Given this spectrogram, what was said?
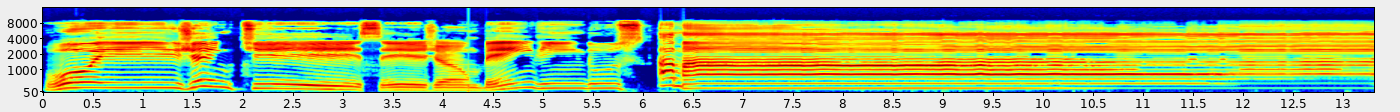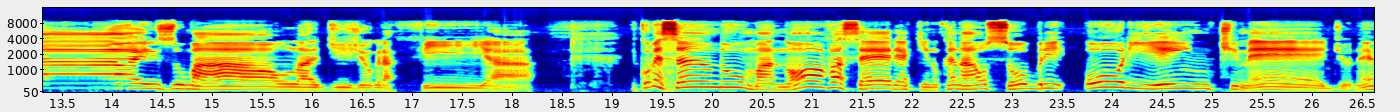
Oi, gente! Sejam bem-vindos a mais uma aula de geografia. E começando uma nova série aqui no canal sobre Oriente Médio, né?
